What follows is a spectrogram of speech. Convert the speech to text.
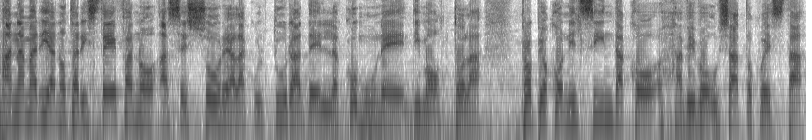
Anna Maria Notari Stefano, assessore alla cultura del comune di Mottola. Proprio con il sindaco avevo usato questa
